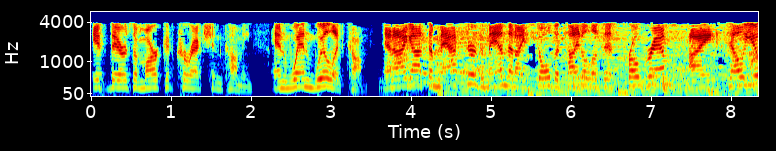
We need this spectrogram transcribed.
if there's a market correction coming. And when will it come? And I got the master, the man that I stole the title of this program. I tell you,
